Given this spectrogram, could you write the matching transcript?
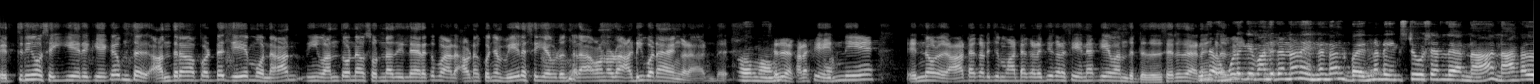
எத்தனையோ செய்ய இருக்கேக்க இந்த அந்தரப்பட்ட ஜேமோ நான் நீ வந்தோடனே சொன்னது இல்ல இருக்கு அவ- அவனை கொஞ்சம் வேலை செய்ய விடுங்கடா அவனோட அடிபடாயங்கடாண்டு ஆமா சரிதா கடைசி என்னையே என்னோட ஆட்டை கடிச்சு மாட்டை கடிச்சு கடைசி எனக்கே வந்துட்டது. சரிதானே? உங்களுக்கு வந்துட்டேன்னா என்னன்னா இப்ப எங்கட இன்ஸ்டிடியூஷன்ல என்ன நாங்கள்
